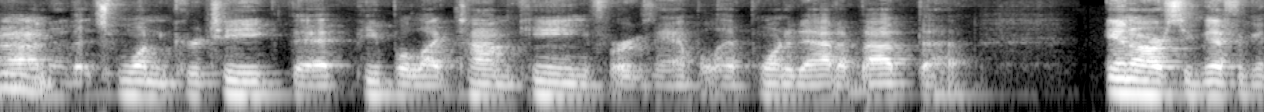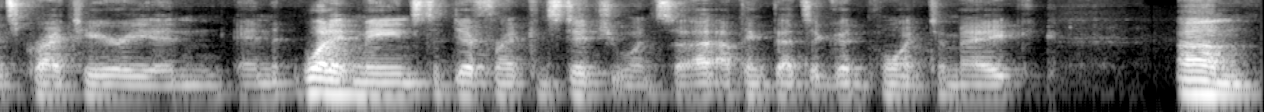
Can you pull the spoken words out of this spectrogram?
Uh, I know that's one critique that people like Tom King, for example, have pointed out about the NR significance criteria and, and what it means to different constituents. So I, I think that's a good point to make. Um,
